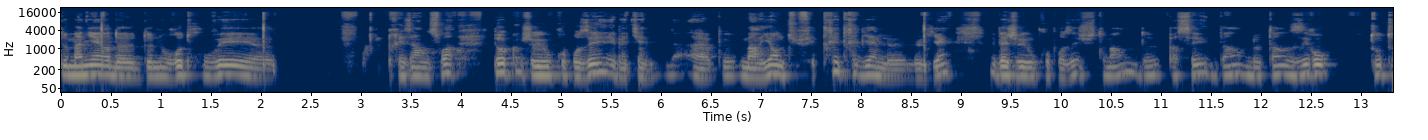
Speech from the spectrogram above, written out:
de manières de, nous retrouver euh, présents en soi. Donc, je vais vous proposer, eh ben, tiens, Marion, tu fais très très bien le, lien. Eh ben, je vais vous proposer justement de passer dans le temps zéro, toutes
